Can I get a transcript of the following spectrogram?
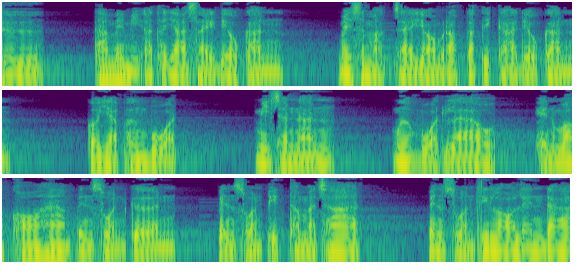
คือ ถ้าไม่มีอัธยาศัยเดียวกัน ไม่สมัครใจยอมรับกติกาเดียวกัน ก็อย่าเพิ่งบวช มิฉะนั้น เมื่อบวชแล้วเห็นว่าข้อห้ามเป็นส่วนเกิน เป็นส่วนผิดธรรมชาติ เป็นส่วนที่ล้อเล่นได้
